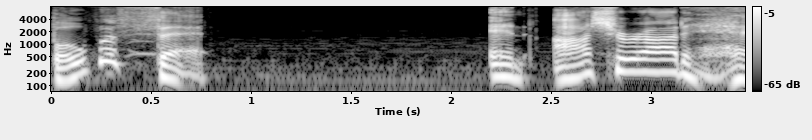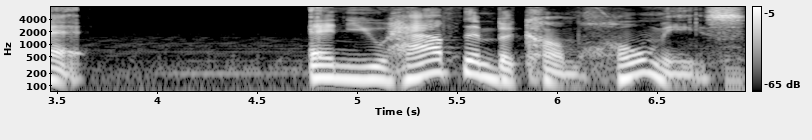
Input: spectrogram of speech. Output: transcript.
Boba Fett and Asherad Het and you have them become homies.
